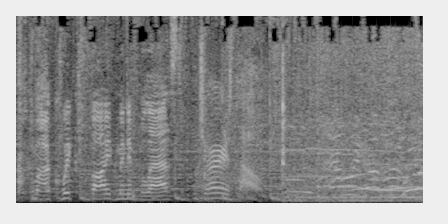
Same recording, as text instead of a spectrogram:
Come on, a quick five minute blast. Enjoy yourself.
